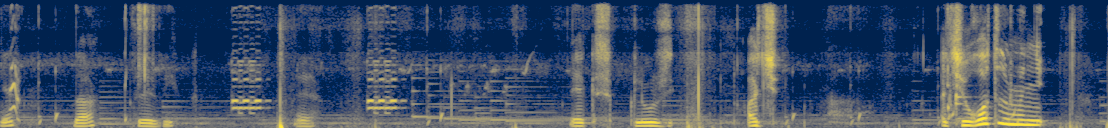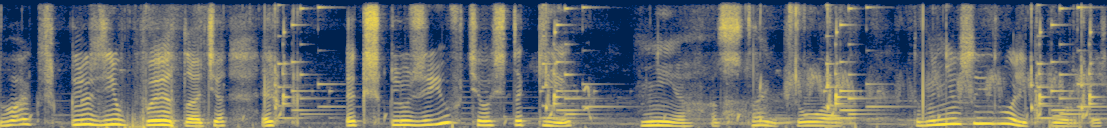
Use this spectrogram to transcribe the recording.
ні? Да, це вік. Е. Ексклюзив. А ч... А чого ти мені два ексклюзив пета? Чи ек... ексклюзив чи ось такі? Ні, отстань, чувак. Ти мені всей ролик портиш.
